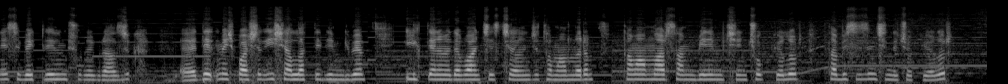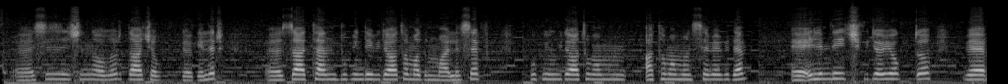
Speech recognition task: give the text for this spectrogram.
Neyse bekleyelim şurada birazcık. E, Deathmatch başladı. İnşallah dediğim gibi ilk denemede One Chest Challenge'ı tamamlarım. Tamamlarsam benim için çok iyi olur. Tabi sizin için de çok iyi olur. E, sizin için ne olur? Daha çabuk video gelir. E, zaten bugün de video atamadım maalesef. Bugün video atamamın, atamamın sebebi de e, elimde hiç video yoktu ve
